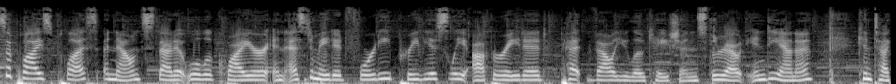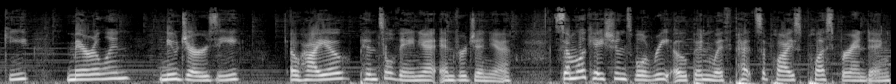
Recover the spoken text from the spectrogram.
Supplies Plus announced that it will acquire an estimated 40 previously operated Pet Valu locations throughout Indiana, Kentucky, Maryland, New Jersey, Ohio, Pennsylvania, and Virginia. Some locations will reopen with Pet Supplies Plus branding,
